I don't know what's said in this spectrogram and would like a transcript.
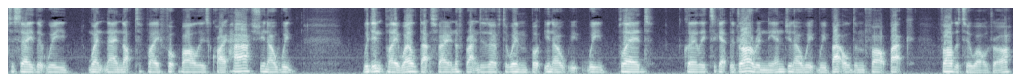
to say that we went there not to play football is quite harsh. You know, we we didn't play well. That's fair enough. Brighton deserved to win, but you know we we played clearly to get the draw in the end. You know we we battled and fought back for the two-all draw.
